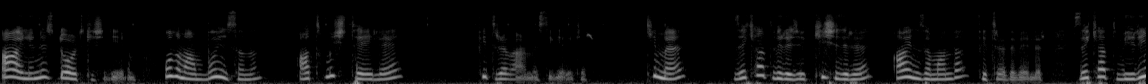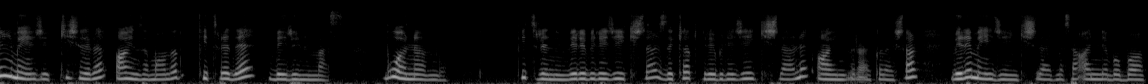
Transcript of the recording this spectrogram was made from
Aileniz 4 kişi diyelim. O zaman bu insanın 60 TL fitre vermesi gerekir. Kime? Zekat verecek kişilere aynı zamanda fitre de verilir. Zekat verilmeyecek kişilere aynı zamanda da fitre de verilmez. Bu önemli. Fitrenin verebileceği kişiler zekat verebileceği kişilerle aynıdır arkadaşlar. Veremeyeceğin kişiler mesela anne baba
